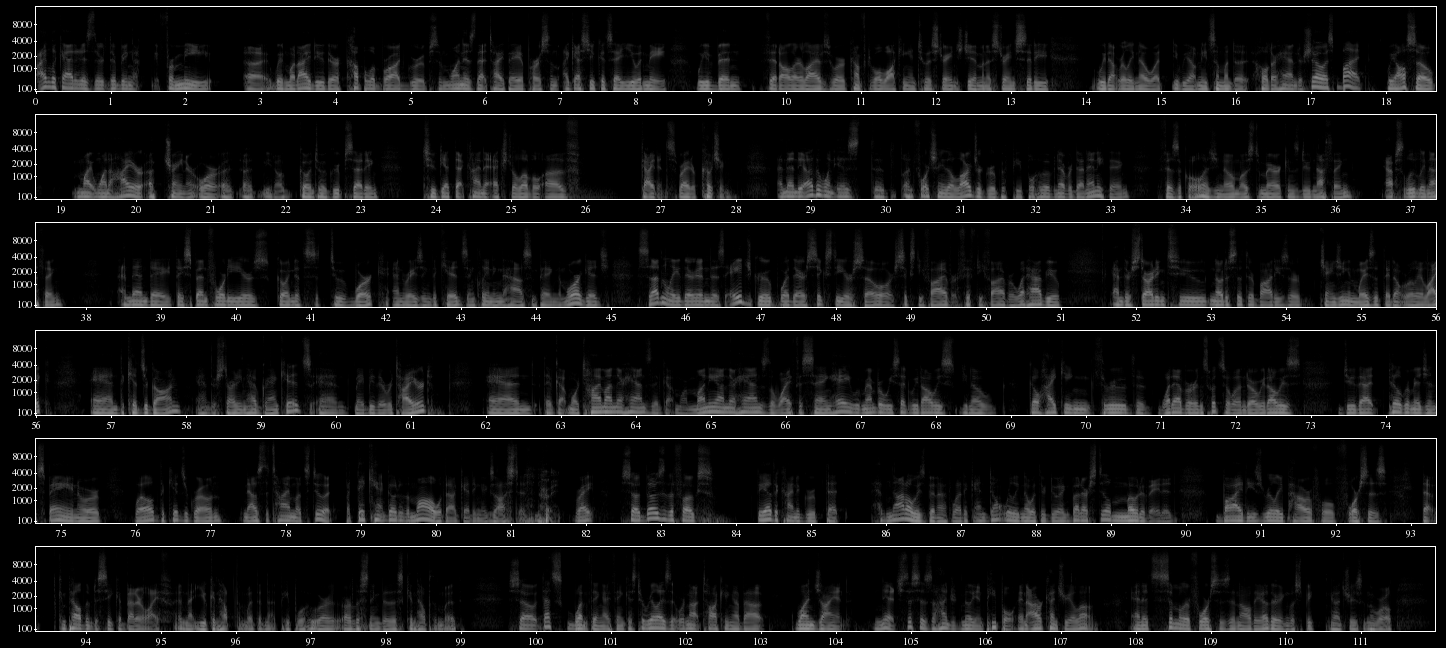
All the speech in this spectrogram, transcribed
I look at it as there, there being a, for me, uh, in what I do, there are a couple of broad groups, and one is that type A person. I guess you could say you and me. We've been fit all our lives. We're comfortable walking into a strange gym in a strange city. We don't really know what we don't need someone to hold our hand or show us, but we also might want to hire a trainer or a, a, you know go into a group setting to get that kind of extra level of guidance right or coaching and then the other one is the unfortunately the larger group of people who have never done anything physical. As you know most americans do nothing absolutely nothing. And then they they spend 40 years going to to work and raising the kids and cleaning the house and paying the mortgage. Suddenly they're in this age group where they're 60 or so or 65 or 55 or what have you and they're starting to notice that their bodies are changing in ways that they don't really like and the kids are gone and they're starting to have grandkids and maybe they're retired and they've got more time on their hands they've got more money on their hands. The wife is saying hey remember we said we'd always you know go hiking through the whatever in switzerland or we'd always do that pilgrimage in spain or well the kids are grown now's the time let's do it. But they can't go to the mall without getting exhausted. Right. Right? So those are the folks the other kind of group that have not always been athletic and don't really know what they're doing, but are still motivated by these really powerful forces that compel them to seek a better life and that you can help them with and that people who are, are listening to this can help them with. So that's one thing I think is to realize that we're not talking about one giant niche. This is 100 million people in our country alone. And it's similar forces in all the other English speaking countries in the world.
